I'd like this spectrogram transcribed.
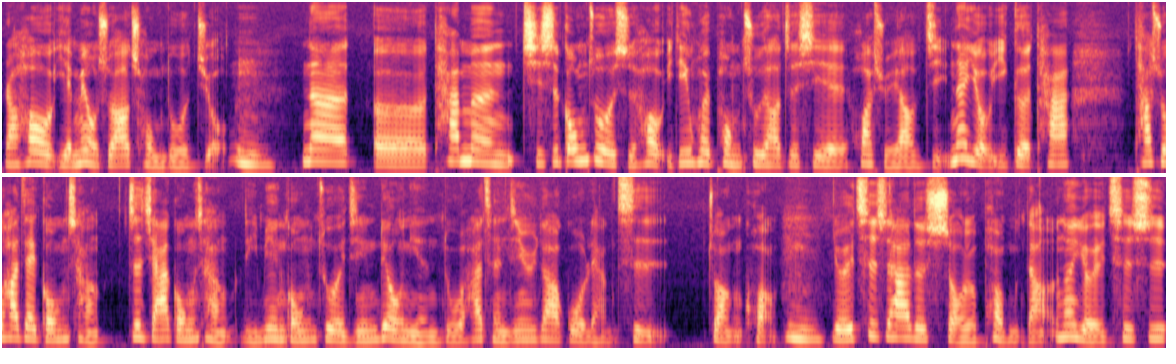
然后也没有说要冲多久。嗯，那呃，他们其实工作的时候一定会碰触到这些化学药剂。那有一个他，他说他在工厂这家工厂里面工作已经六年多，他曾经遇到过两次。状况，嗯，有一次是他的手有碰到，那有一次是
